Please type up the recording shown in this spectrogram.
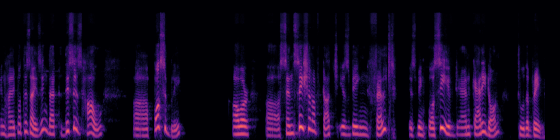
in hypothesizing that this is how uh, possibly our uh, sensation of touch is being felt, is being perceived and carried on to the brain.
